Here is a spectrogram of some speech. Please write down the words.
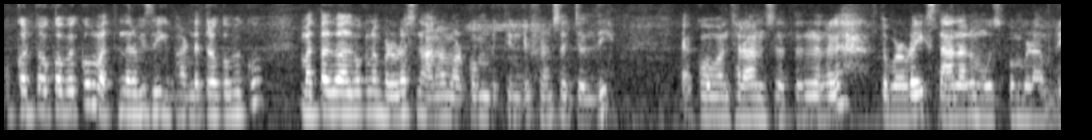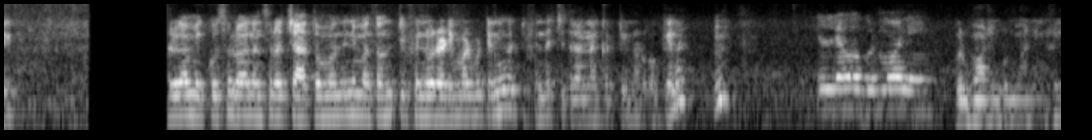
ಕುಕ್ಕರ್ ತೊಳ್ಕೊಬೇಕು, ಮತ್ತಂದ್ರೆ ವೀಸಿಗೆ ಭಾಂಡೆ ತೊಗೋಬೇಕು ಮತ್ತು ಅದು ಆದ್ಬೇಕು ನಾ ಬಡಬಡ ಸ್ನಾನ ಮಾಡ್ಕೊಂಬಿಡ್ತೀನಿ ರೀ ಫ್ರೆಂಡ್ಸ್ ಜಲ್ದಿ. ಯಾಕೋ ಒಂಥರ ಅನ್ಸುತ್ತೆ ನನಗೆ. ಬಡಬಡ ಈಗ ಸ್ನಾನನೂ ಮುಗಿಸ್ಕೊಂಡ್ಬಿಡಮ್ರಿ ಈಗ ಮಿಕ್ಕು ಸಲ ಒಂದೊಂದ್ಸಲ ಚಾ ತೊಗೊಂಬಂದಿನಿ ಮತ್ತೊಂದು ಟಿಫಿನು ರೆಡಿ ಮಾಡಿಬಿಟ್ಟಿನಿ. ಈಗ ಟಿಫಿನ್ದ ಚಿತ್ರಾನ್ನ ಕಟ್ಟಿ ನೋಡು ಓಕೆನಾ ಹ್ಞೂ good morning good morning good morning ರೀ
